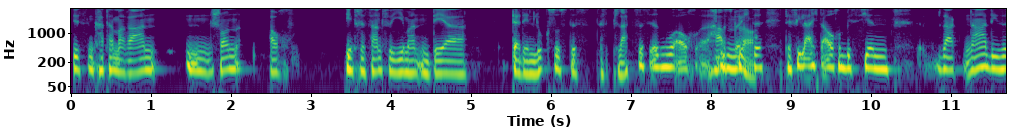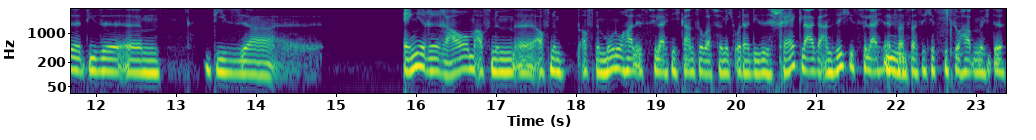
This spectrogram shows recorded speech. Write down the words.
ist ein Katamaran hm, schon auch interessant für jemanden, der der den Luxus des, des Platzes irgendwo auch äh, haben möchte, der vielleicht auch ein bisschen sagt, na, diese, diese ähm, dieser engere Raum auf einem, äh, auf einem, auf einem Monohall ist vielleicht nicht ganz so was für mich. Oder diese Schräglage an sich ist vielleicht Mhm. etwas, was ich jetzt nicht so haben möchte.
